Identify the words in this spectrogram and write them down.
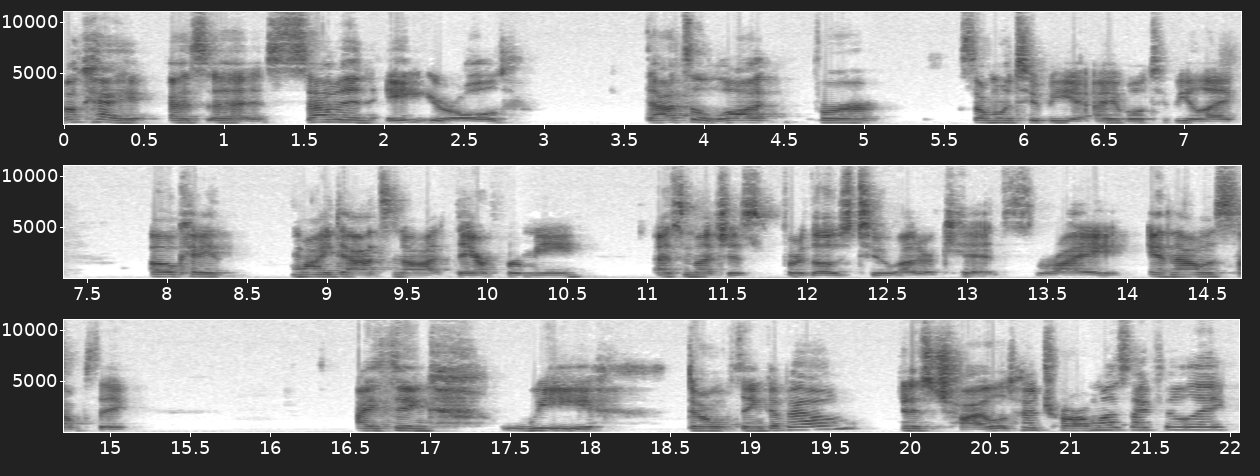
okay, as a seven, eight year old, that's a lot for someone to be able to be like, okay, my dad's not there for me as much as for those two other kids, right? And that was something I think we don't think about as childhood traumas, I feel like.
